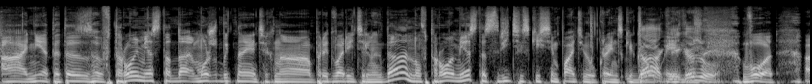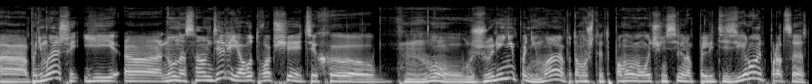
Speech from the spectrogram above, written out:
А, нет, это за- второе место, да, может быть, на этих, на предварительных, да, но второе место зрительских симпатий украинских. Так, Go я и Aid. кажу. Вот. А, понимаешь, и, а, ну, на самом деле, я вот вообще этих, э, ну, жюри не понимаю, потому что это, по-моему, очень сильно политизирует процесс,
